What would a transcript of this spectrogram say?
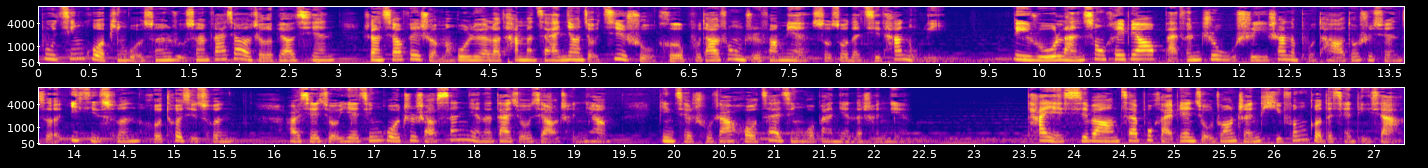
不经过苹果酸乳酸发酵的这个标签，让消费者们忽略了他们在酿酒技术和葡萄种植方面所做的其他努力。例如，蓝宋黑标百分之五十以上的葡萄都是选择一级村和特级村，而且酒液经过至少三年的带酒角陈酿，并且除渣后再经过半年的陈年。他也希望在不改变酒庄整体风格的前提下，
